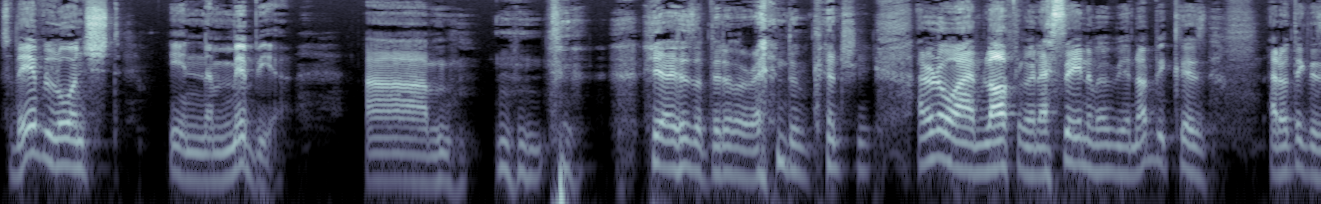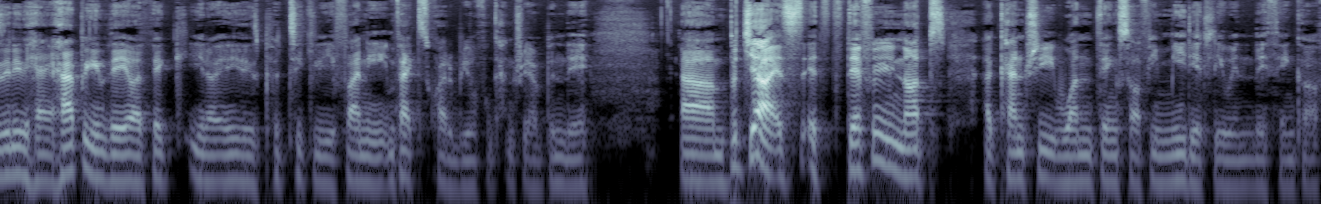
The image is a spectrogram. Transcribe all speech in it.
So they have launched in namibia. Um, yeah it is a bit of a random country. I don't know why i'm laughing when i say namibia not because i don't think there's anything happening there. I think you know anything's particularly funny. In fact it's quite a beautiful country. I've been there. Um, but yeah it's it's definitely not a country one thinks of immediately when they think of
